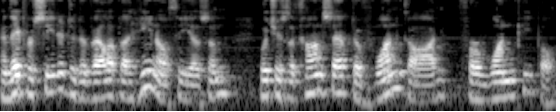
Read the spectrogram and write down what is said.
and they proceeded to develop a henotheism, which is the concept of one God for one people.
